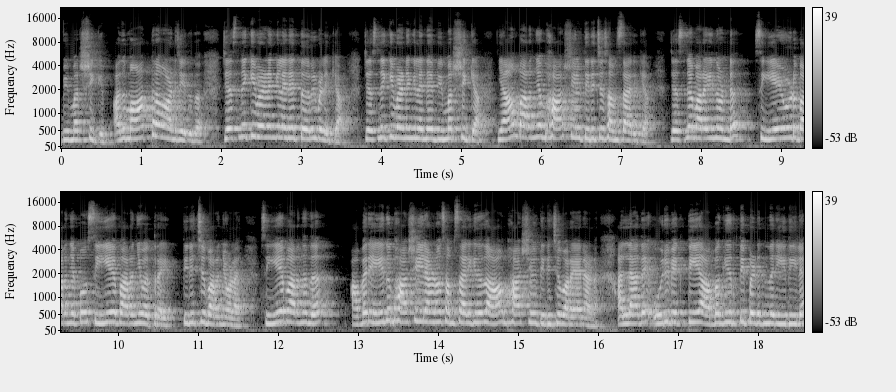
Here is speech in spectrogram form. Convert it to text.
വിമർശിക്കും. അത് മാത്രമാണ് ചെയ്തത്. ജസ്നയ്ക്ക് വേണമെങ്കിൽ എന്നെ തെറി വിളിക്കാം. ജസ്നയ്ക്ക് വേണമെങ്കിൽ എന്നെ വിമർശിക്കാം. ഞാൻ പറഞ്ഞ ഭാഷയിൽ തിരിച്ച് സംസാരിക്കാം. ജസ്ന പറയുന്നുണ്ട് സി എയോട് പറഞ്ഞപ്പോൾ സി എ പറഞ്ഞു അത്രേ തിരിച്ചു പറഞ്ഞോളാൻ. സി എ പറഞ്ഞത് അവരേത് ഭാഷയിലാണോ സംസാരിക്കുന്നത് ആ ഭാഷയിൽ തിരിച്ചു പറയാനാണ്. അല്ലാതെ ഒരു വ്യക്തിയെ അപകീർത്തിപ്പെടുത്തുന്ന രീതിയിൽ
